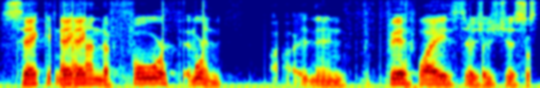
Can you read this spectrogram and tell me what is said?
second down to fourth, and then, uh, and then fifth place. There was just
